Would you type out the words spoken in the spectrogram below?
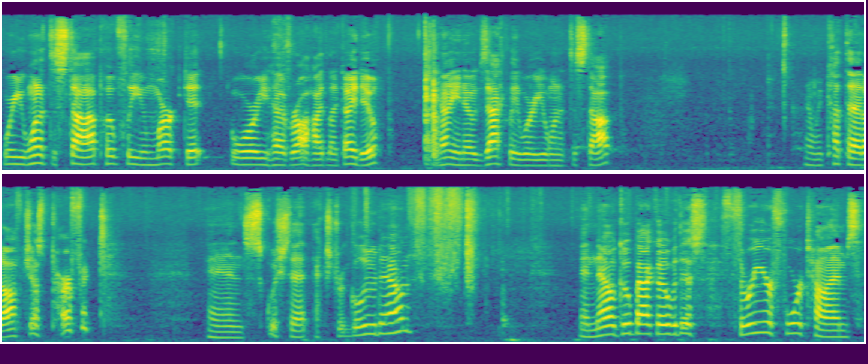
where you want it to stop. Hopefully you marked it or you have rawhide like I do. Now you know exactly where you want it to stop. And we cut that off just perfect. And squish that extra glue down. And now go back over this three or four times.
